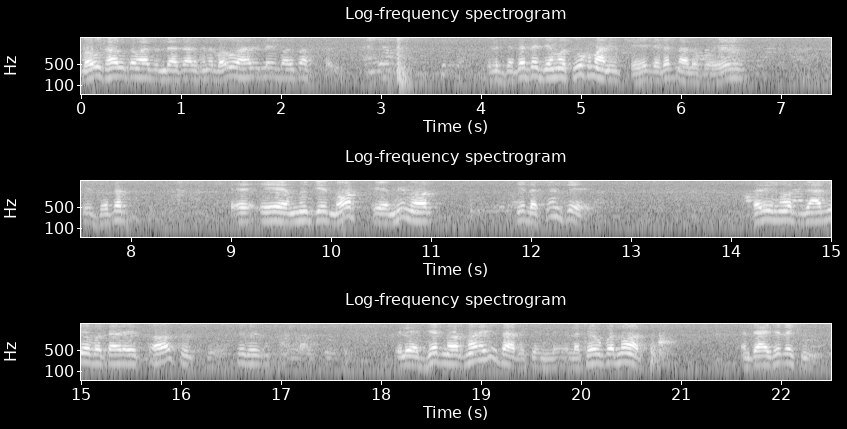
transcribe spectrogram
બહુ સારું તમારા ધંધા ચાલે છે બહુ સારું એટલે બાયપાસ કર્યું. એટલે જગતે જેમાં સુખ માન્યું છે, જગતના લોકોએ, એ જગત એ- એ એમનું જે નોર્થ છે, એમની નોર્થ જે દક્ષિણ છે ખરી નોર્થ જાગ્યો બતાડે તો સુખ છે? એટલે એક્ઝેક્ટ નોર્થમાં નહીં જતા લખે ઉપર નોર્થ અને જાય છે દક્ષિણ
